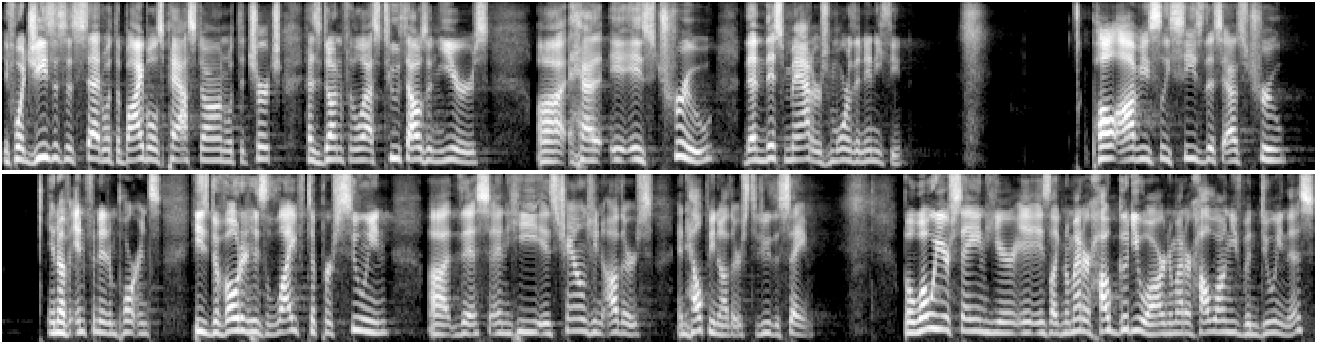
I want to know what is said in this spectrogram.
If what Jesus has said, what the Bible has passed on, what the church has done for the last 2,000 years uh, ha, is true, then this matters more than anything. Paul obviously sees this as true and of infinite importance. He's devoted his life to pursuing uh, this, and he is challenging others and helping others to do the same. But what we are saying here is like no matter how good you are, no matter how long you've been doing this,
